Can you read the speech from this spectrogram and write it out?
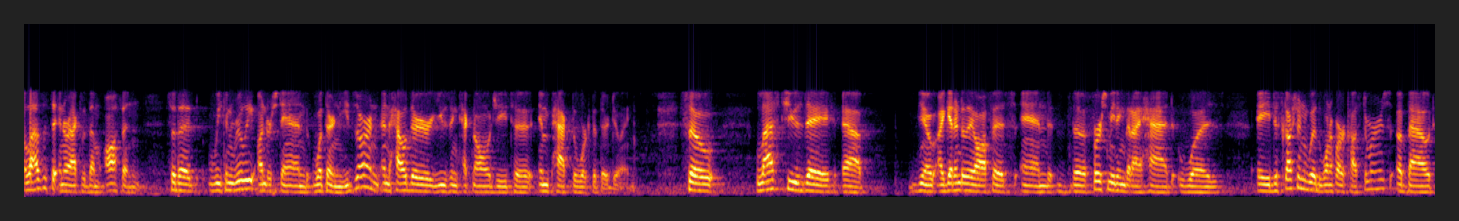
allows us to interact with them often so that we can really understand what their needs are and, and how they're using technology to impact the work that they're doing. So last Tuesday, uh, you know, I get into the office and the first meeting that I had was a discussion with one of our customers about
